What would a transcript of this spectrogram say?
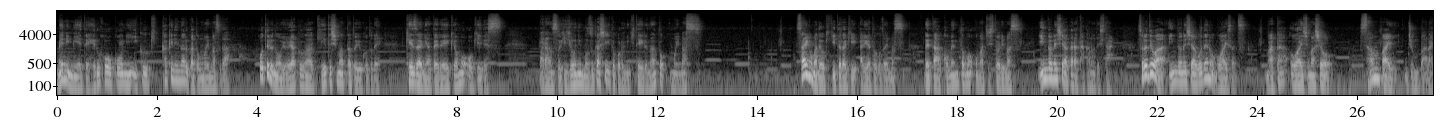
目に見えて減る方向に行くきっかけになるかと思いますがホテルの予約が消えてしまったということで経済に与える影響も大きいです。バランス非常に難しいところに来ているなと思います。最後までお聴きいただきありがとうございます。レターコメントもお待ちしております。インドネシアから高野でした。それではインドネシア語でのご挨拶またお会いしましょう。参拝順波ラ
